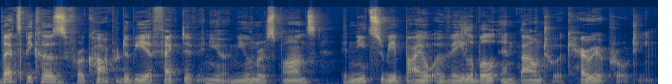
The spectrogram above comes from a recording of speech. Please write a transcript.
That's because for copper to be effective in your immune response, it needs to be bioavailable and bound to a carrier protein.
